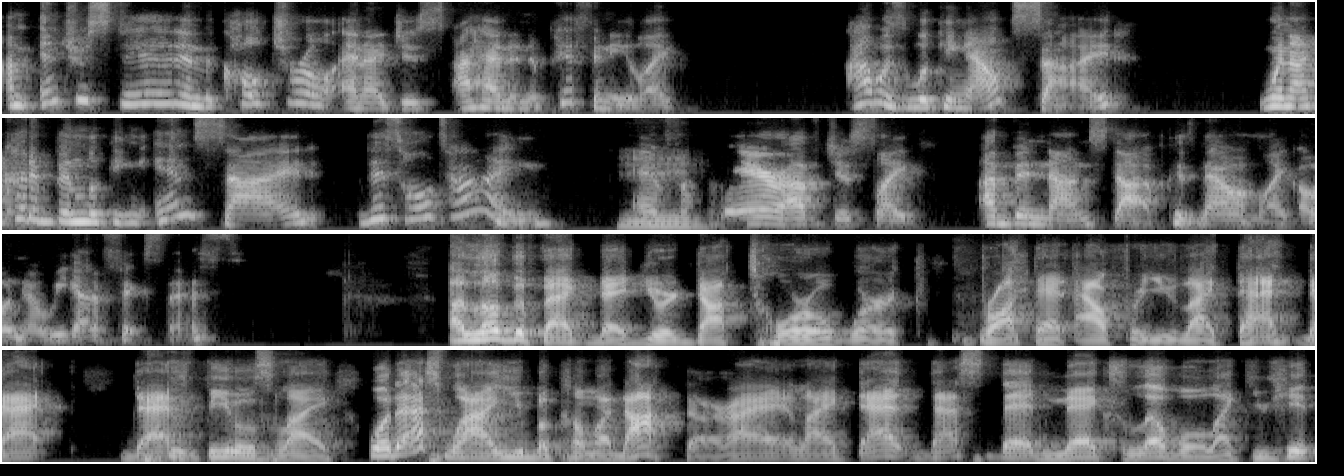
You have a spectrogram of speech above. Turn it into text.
I'm interested in the cultural. And I just, I had an epiphany like, I was looking outside when I could have been looking inside this whole time. Mm. And from there, I've just like, I've been nonstop because now I'm like, oh no, we got to fix this. I love the fact that your doctoral work brought that out for you. Like that, that that feels like well that's why you become a doctor right like that that's that next level like you hit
